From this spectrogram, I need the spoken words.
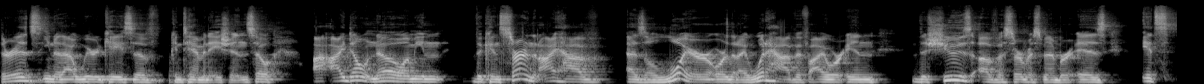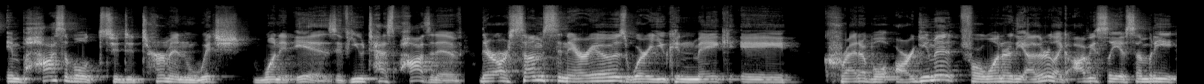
there is, you know, that weird case of contamination. So I, I don't know. I mean, the concern that I have as a lawyer or that I would have if I were in the shoes of a service member is it's impossible to determine which one it is. If you test positive, there are some scenarios where you can make a credible argument for one or the other. Like, obviously, if somebody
